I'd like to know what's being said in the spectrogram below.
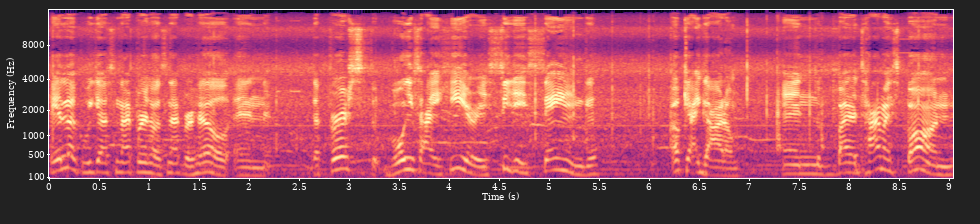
hey look we got snipers on Sniper Hill and the first voice I hear is CJ saying okay I got him and by the time I spawn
